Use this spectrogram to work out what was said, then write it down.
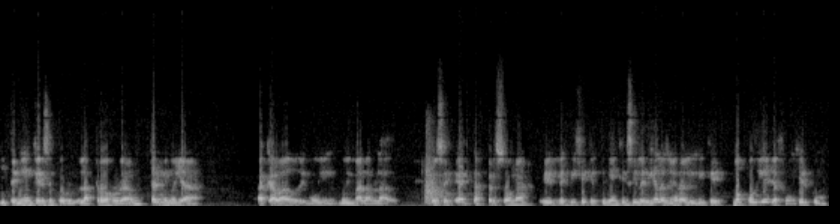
y tenían que irse por la prórroga, un término ya acabado de muy, muy mal hablado. Entonces, a estas personas eh, les dije que tenían que irse y le dije a la señora Lili que no podía ella fungir como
